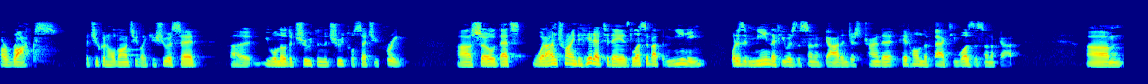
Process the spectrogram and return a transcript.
are rocks that you can hold on to. Like Yeshua said, uh, you will know the truth and the truth will set you free. Uh, so that's what I'm trying to hit at today is less about the meaning. What does it mean that he was the Son of God? And just trying to hit home the fact he was the Son of God. Um,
